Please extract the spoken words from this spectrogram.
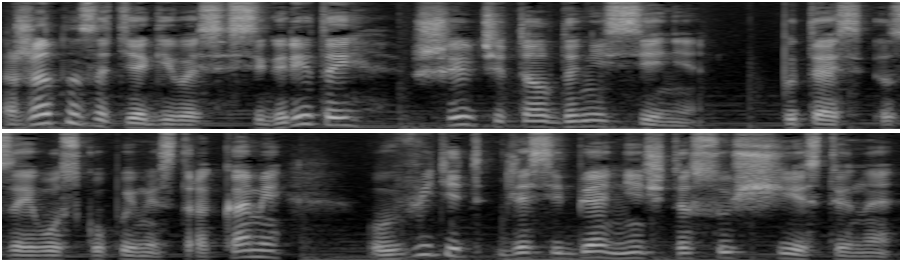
Жадно затягиваясь сигаретой, Шель читал донесение, пытаясь за его скупыми строками увидеть для себя нечто существенное,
